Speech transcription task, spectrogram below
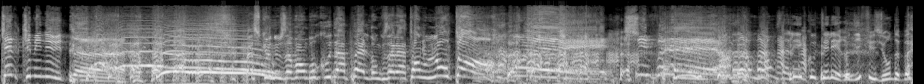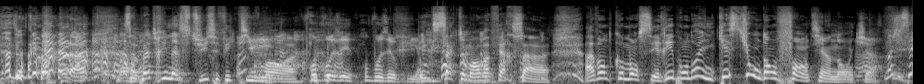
quelques minutes. Parce que nous avons beaucoup d'appels, donc vous allez attendre longtemps. ouais, super. Attendant, vous allez écouter les rediffusions de votre radio. Ça peut être une astuce, effectivement. Proposez, proposez aux clients. Exactement, on va faire ça. Avant de commencer, répondons à une question d'enfant, tiens donc. Moi, je sais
